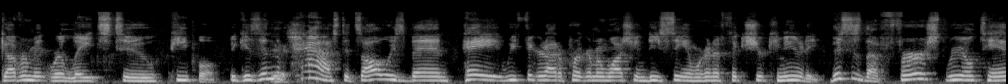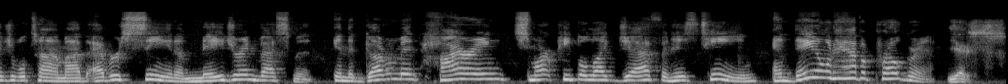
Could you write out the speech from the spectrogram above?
government relates to people. Because in yes. the past, it's always been, hey, we figured out a program in Washington, D.C., and we're going to fix your community. This is the first real tangible time I've ever ever seen a major investment in the government hiring smart people like Jeff and his team, and they don't have a program. Yes.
